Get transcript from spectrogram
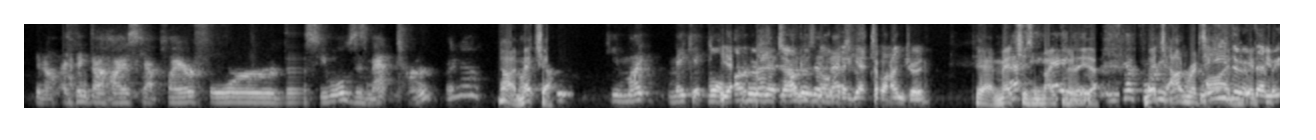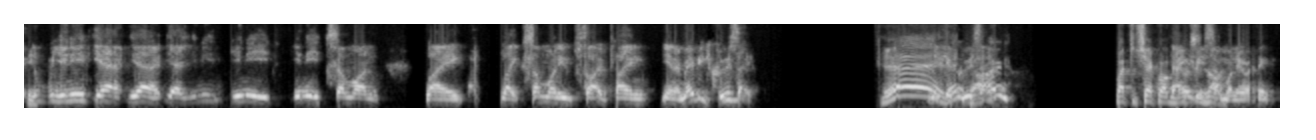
you know, I think the highest cap player for the Seawolves is Matt Turner right now. No, I He met you. might- He might make it. Well, Yeah, other Matt than, other Turner's than not going to get to 100. Yeah, Metch isn't making it either. he's at Mitch unretired. Neither of them. 50. You need, yeah, yeah, yeah. You need, you need, you need someone like, like someone who started playing. You know, maybe Cruze. Yeah, Mika there you Kruse. go. We'll have to check what That would be is on. someone who I think.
